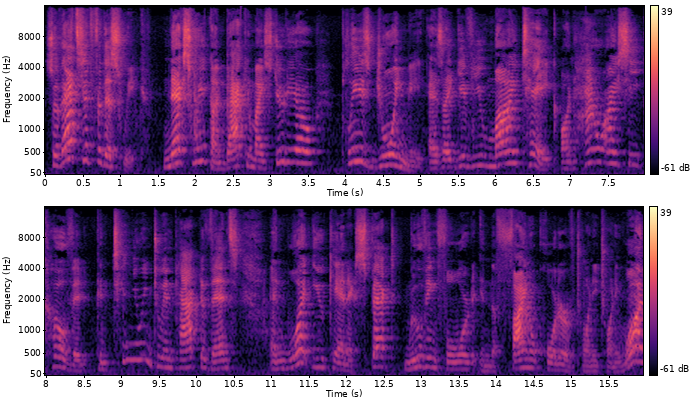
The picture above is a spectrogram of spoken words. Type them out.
So that's it for this week. Next week, I'm back in my studio. Please join me as I give you my take on how I see COVID continuing to impact events and what you can expect moving forward in the final quarter of 2021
